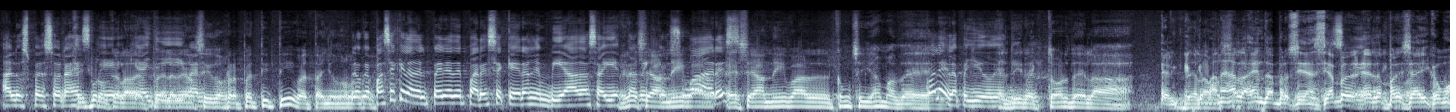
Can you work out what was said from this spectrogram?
a los personajes sí, pero que, la del PLD ha sido repetitiva, este año no Lo que pasa es que la del PLD parece que eran enviadas, ahí está ese Víctor Aníbal, Suárez. Ese Aníbal, ¿cómo se llama? De, ¿Cuál es el apellido de El director de la... El, que maneja la agenda presidencial, pero él aparece ahí como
